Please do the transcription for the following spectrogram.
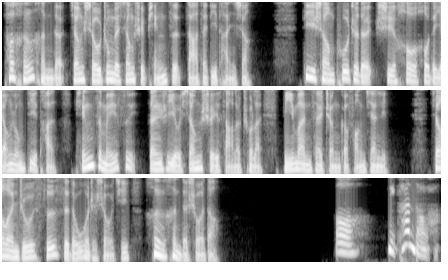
她狠狠的将手中的香水瓶子砸在地毯上。地上铺着的是厚厚的羊绒地毯，瓶子没碎，但是有香水洒了出来，弥漫在整个房间里。江晚竹死死地握着手机，恨恨地说道：“哦，你看到了？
